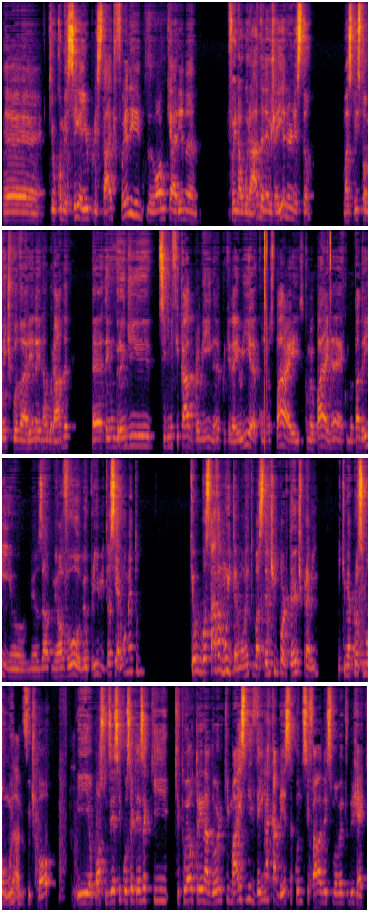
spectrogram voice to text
é, que eu comecei a ir para o estádio, foi ali, logo que a arena foi inaugurada, né, eu já ia no Ernestão, mas principalmente quando a arena é inaugurada, é, tem um grande significado para mim, né? Porque daí eu ia com meus pais, com meu pai, né? Com meu padrinho, meus, meu avô, meu primo. Então, assim, era um momento que eu gostava muito, era um momento bastante importante para mim e que me aproximou muito claro. do futebol. E eu posso dizer assim com certeza que, que tu é o treinador que mais me vem na cabeça quando se fala nesse momento do Jack.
